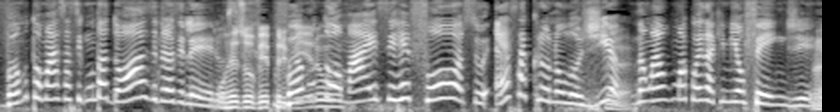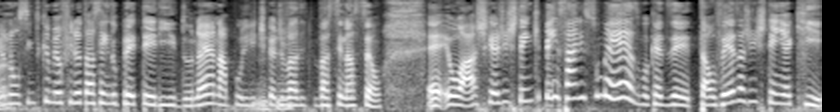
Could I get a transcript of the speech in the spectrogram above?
vamos tomar essa segunda dose, brasileiros. Vamos resolver primeiro- Vamos tomar esse reforço. Essa cronologia É. não é alguma coisa que me ofende. É. Eu não sinto que o meu filho está sendo preterido, né, na política Uhum. de va- vacinação. É, eu acho que a gente tem que pensar nisso mesmo. Quer dizer, talvez a gente tenha que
